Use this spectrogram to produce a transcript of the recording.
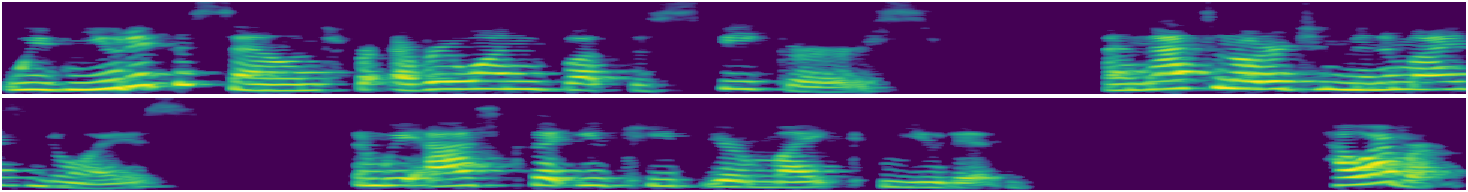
We've muted the sound for everyone but the speakers, and that's in order to minimize noise. And we ask that you keep your mic muted. However,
